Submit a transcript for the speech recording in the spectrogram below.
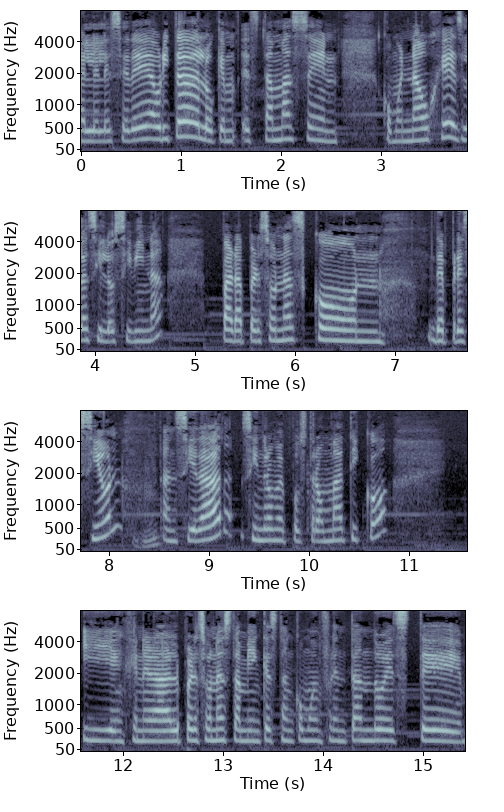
el LSD. Ahorita lo que está más en como en auge es la psilocibina para personas con depresión, ansiedad, síndrome postraumático y en general personas también que están como enfrentando este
